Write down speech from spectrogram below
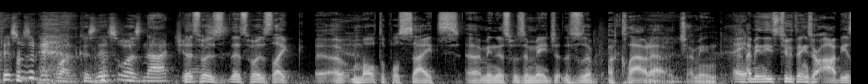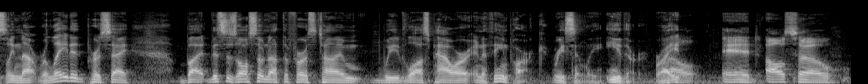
This was a big one because this was not just. This was this was like uh, multiple sites. I mean, this was a major. This was a, a cloud outage. I mean, I mean, these two things are obviously not related per se, but this is also not the first time we've lost power in a theme park recently either, right? Well, it also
